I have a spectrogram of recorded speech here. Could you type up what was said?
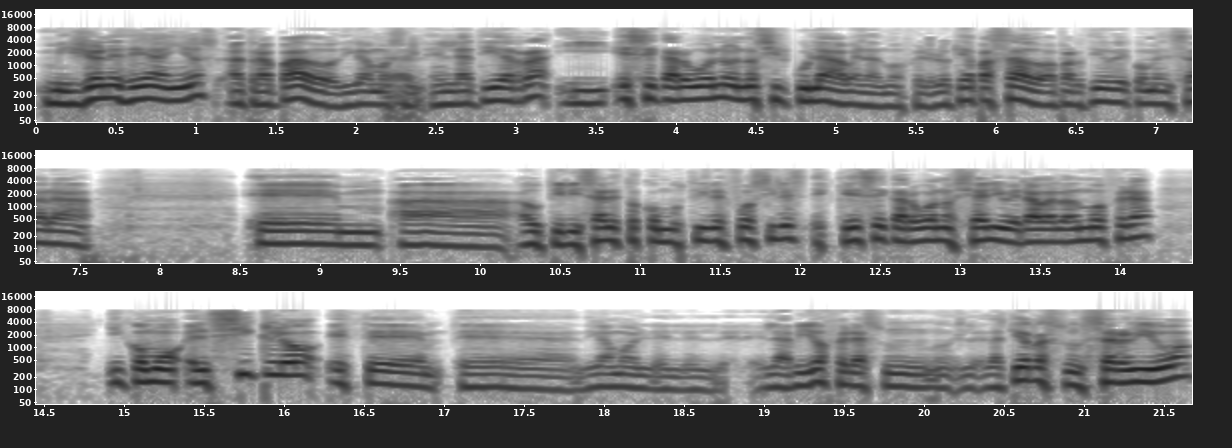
millones de años atrapado, digamos, en, la Tierra y ese carbono no circulaba en la atmósfera. Lo que ha pasado a partir de comenzar a eh, a, utilizar estos combustibles fósiles es que ese carbono se ha liberado a la atmósfera y como el ciclo, este, eh, digamos, la biosfera es un, la Tierra es un ser vivo,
